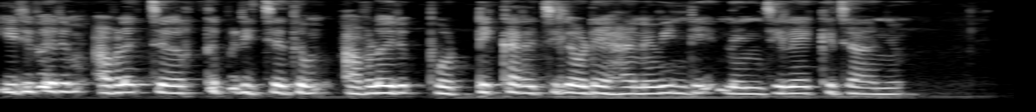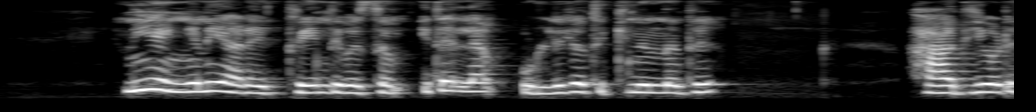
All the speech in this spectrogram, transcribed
ഇരുവരും അവളെ ചേർത്ത് പിടിച്ചതും അവളൊരു പൊട്ടിക്കരച്ചിലോടെ ഹനുവിന്റെ നെഞ്ചിലേക്ക് ചാഞ്ഞു. നീ എങ്ങനെയാണ് ഇത്രയും ദിവസം ഇതെല്ലാം ഉള്ളിലൊതുക്കി നിന്നത്? ഹാദിയോട്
